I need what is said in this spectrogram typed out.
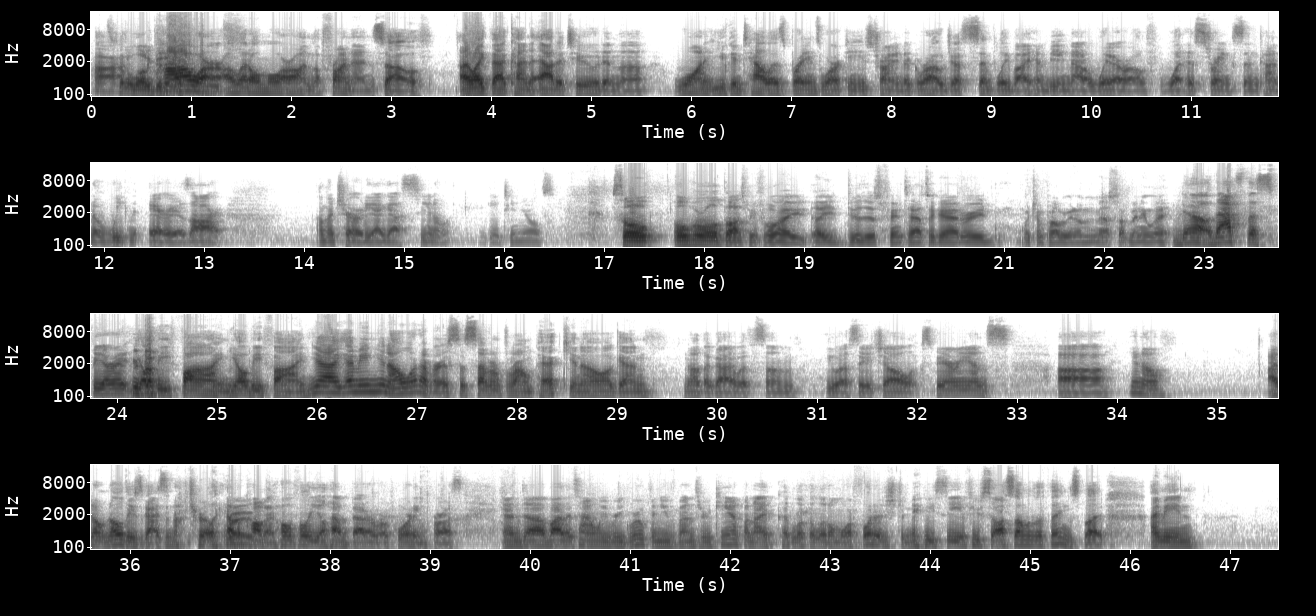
uh, It's a lot of good power attributes. a little more on the front end. So I like that kind of attitude and the wanting. You can tell his brain's working. He's trying to grow just simply by him being that aware of what his strengths and kind of weak areas are. A maturity, I guess. You know, eighteen year olds. So overall thoughts before I, I do this fantastic ad read, which I'm probably gonna mess up anyway. No, that's the spirit. You'll be fine. You'll be fine. Yeah, I mean, you know, whatever. It's a seventh round pick. You know, again, another guy with some USHL experience. Uh, you know, I don't know these guys enough to really have Right. a comment. Hopefully, you'll have better reporting for us. And uh, by the time we regroup and you've been through camp, and I could look a little more footage to maybe see if you saw some of the things. But I mean,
